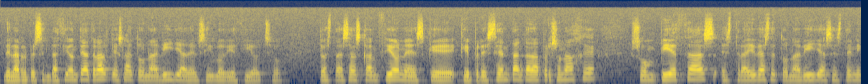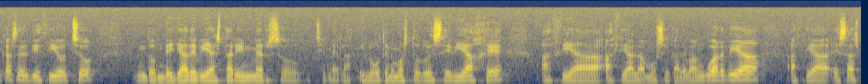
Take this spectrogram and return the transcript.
de la representación teatral que es la tonadilla del siglo XVIII. Todas esas canciones que, presentan cada personaje son piezas extraídas de tonadillas escénicas del 18, donde ya debía estar inmerso Chinela. Y luego tenemos todo ese viaje hacia, hacia la música de vanguardia, hacia esas,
